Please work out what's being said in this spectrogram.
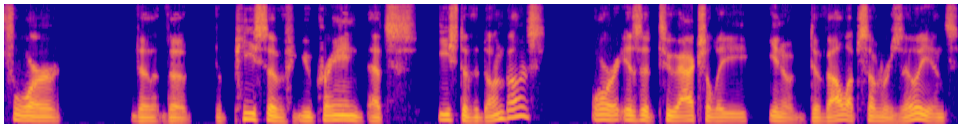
for the the the piece of Ukraine that's east of the Donbass, or is it to actually you know develop some resilience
